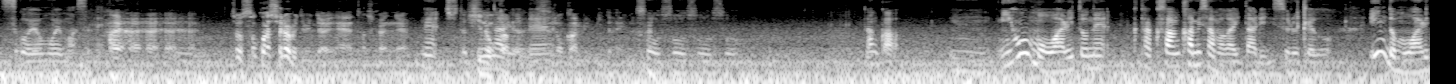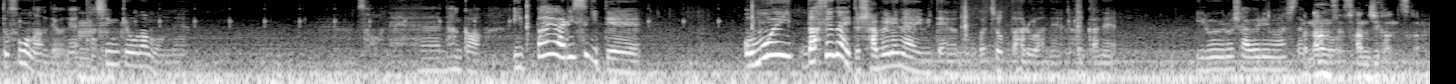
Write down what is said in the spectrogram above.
すごい思いますね、はいはいはいはいはいちょっとそこは調べてみたいね。確かにね。ねちょっと気火の神になるよね。水の神みたいなそうそうそうそう。なんか、うん、日本も割とねたくさん神様がいたりするけどインドも割とそうなんだよね。うん。多神教だもんね、そうね。なんかいっぱいありすぎて思い出せないと喋れないみたいなとこがちょっとあるわね。なんかねいろいろ喋りましたけど。なんせ3時間ですからね。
